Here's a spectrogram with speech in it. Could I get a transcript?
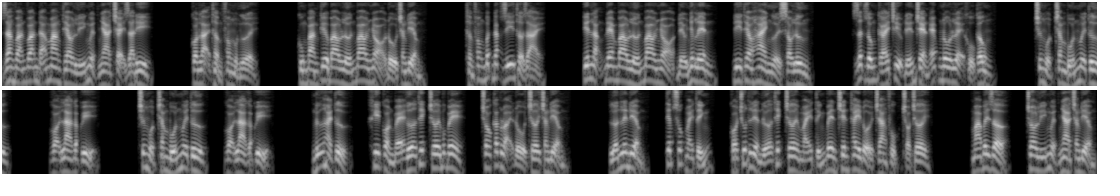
giang Vãn Vãn đã mang theo lý nguyệt nha chạy ra đi. Còn lại thẩm phong một người, cùng bàn kia bao lớn bao nhỏ đồ trang điểm. Thẩm phong bất đắc dĩ thở dài, yên lặng đem bao lớn bao nhỏ đều nhấc lên, đi theo hai người sau lưng. Rất giống cái chịu đến chèn ép nô lệ khổ công. Chương một trăm bốn mươi b ố gọi là gặp ủy chương một trăm bốn mươi b ố gọi là gặp ủy nữ hài tử, khi còn bé ưa thích chơi búp bê, cho các loại đồ chơi trang điểm. Lớn lên điểm, tiếp xúc máy tính, có chút liền ưa thích chơi máy tính bên trên thay đổi trang phục trò chơi. Mà bây giờ, cho lý nguyệt nha trang điểm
